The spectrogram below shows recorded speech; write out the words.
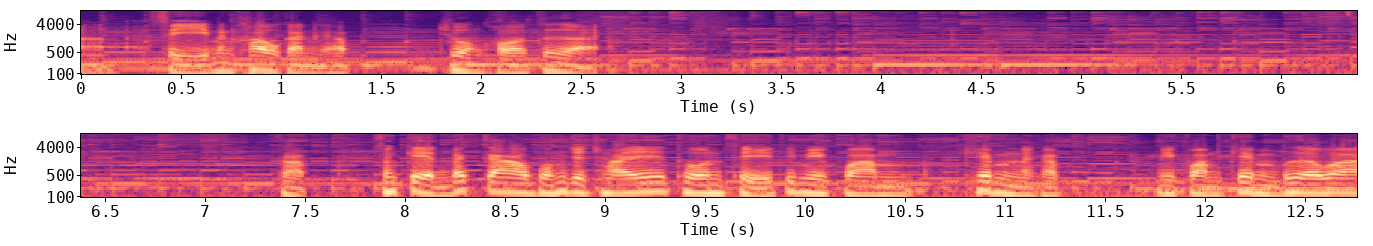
าสีมันเข้ากันครับ ช่วงคอเสื้อ ครับสังเกตแบ็กกราวผมจะใช้โทนสีที่มีความเข้มนะครับ มีความเข้มเพื่อว่า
